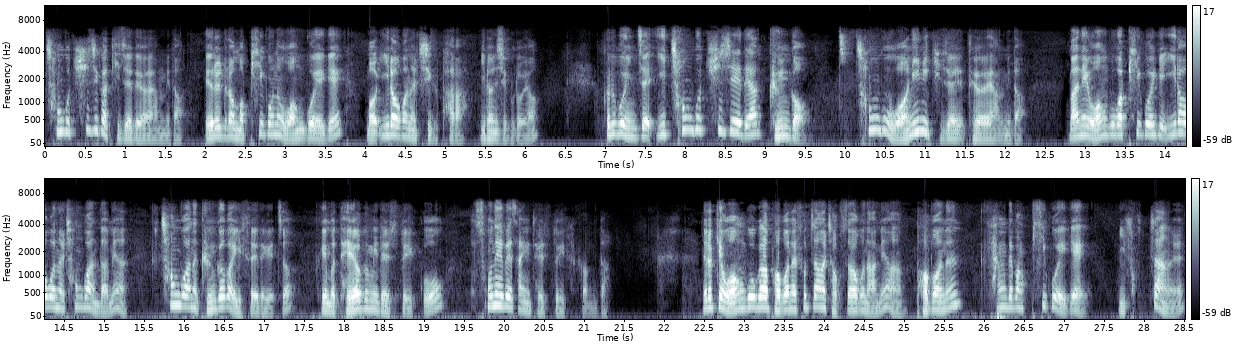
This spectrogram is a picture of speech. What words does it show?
청구 취지가 기재되어야 합니다. 예를 들어 뭐 피고는 원고에게 뭐 1억 원을 지급하라 이런 식으로요. 그리고 이제 이 청구 취지에 대한 근거, 청구 원인이 기재되어야 합니다. 만일 원고가 피고에게 1억 원을 청구한다면 청구하는 근거가 있어야 되겠죠. 그게 뭐 대여금이 될 수도 있고 손해배상이 될 수도 있을 겁니다. 이렇게 원고가 법원에 소장을 접수하고 나면 법원은 상대방 피고에게 이 소장을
